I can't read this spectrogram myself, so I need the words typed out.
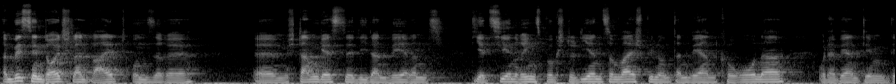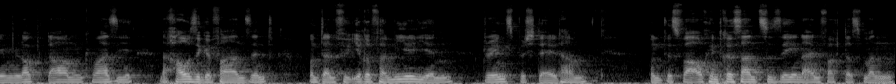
ein bisschen deutschlandweit unsere ähm, Stammgäste, die dann während, die jetzt hier in Regensburg studieren zum Beispiel und dann während Corona oder während dem, dem Lockdown quasi nach Hause gefahren sind und dann für ihre Familien Drinks bestellt haben. Und es war auch interessant zu sehen, einfach, dass man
